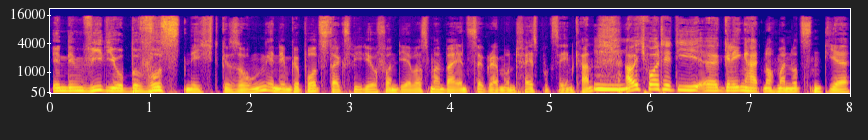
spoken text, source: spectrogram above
in dem Video bewusst nicht gesungen, in dem Geburtstagsvideo von dir, was man bei Instagram und Facebook sehen kann. Mhm. Aber ich wollte die äh, Gelegenheit nochmal nutzen, dir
